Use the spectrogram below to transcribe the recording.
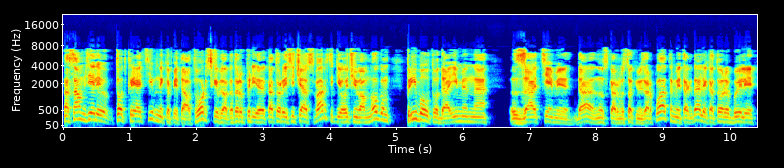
На самом деле, тот креативный капитал, творческий капитал, который, который сейчас в Арктике очень во многом прибыл туда именно за теми, да, ну, скажем, высокими зарплатами и так далее, которые были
